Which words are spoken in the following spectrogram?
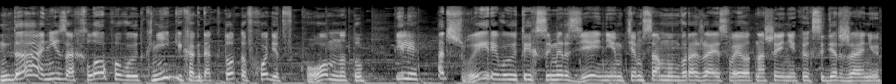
Да, они захлопывают книги, когда кто-то входит в комнату, или отшвыривают их с омерзением, тем самым выражая свое отношение к их содержанию,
